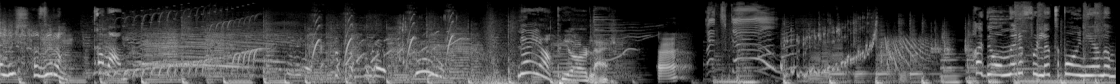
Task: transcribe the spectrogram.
Alice hazırım. Tamam. Ne yapıyorlar? Ha? Hadi onları fırlatıp oynayalım.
